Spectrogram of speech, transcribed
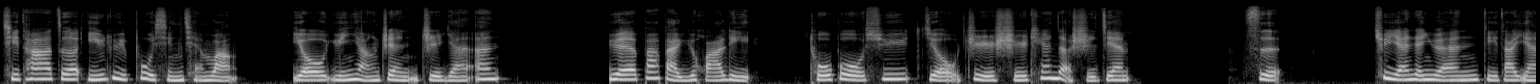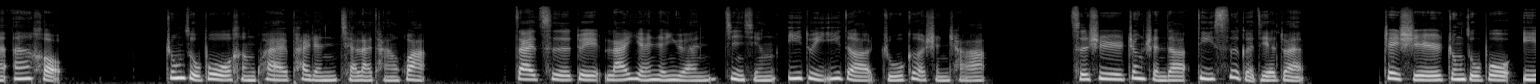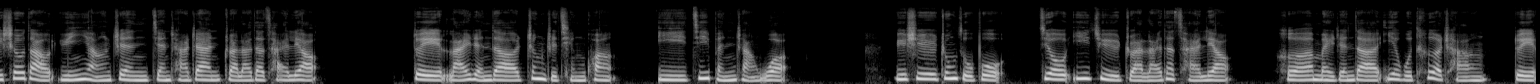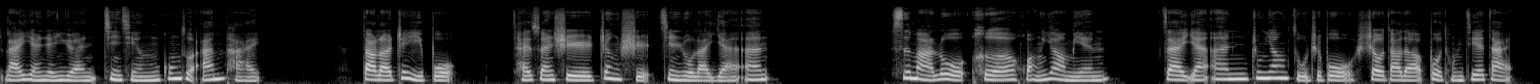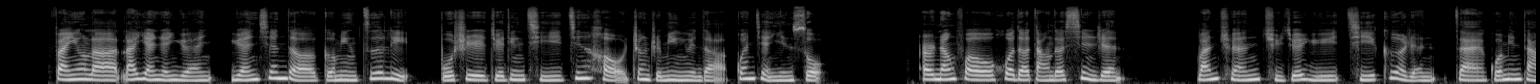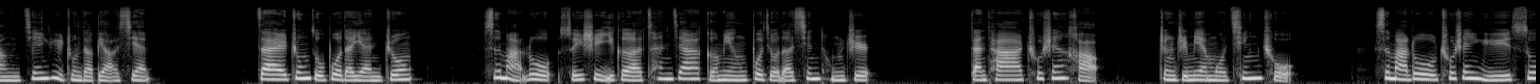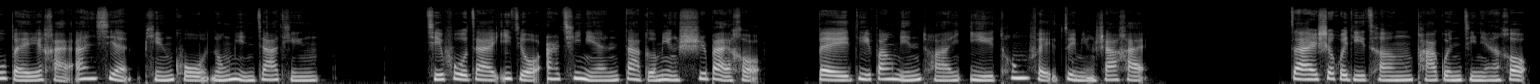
其他则一律步行前往，由云阳镇至延安，约八百余华里，徒步需九至十天的时间。四。去延人员抵达延安后，中组部很快派人前来谈话，再次对来延人员进行一对一的逐个审查。此是政审的第四个阶段。这时，中组部已收到云阳镇检查站转来的材料，对来人的政治情况已基本掌握。于是，中组部就依据转来的材料。和每人的业务特长，对来延人员进行工作安排。到了这一步，才算是正式进入了延安。司马禄和黄耀民在延安中央组织部受到的不同接待，反映了来延人员原先的革命资历不是决定其今后政治命运的关键因素，而能否获得党的信任。完全取决于其个人在国民党监狱中的表现。在中组部的眼中，司马禄虽是一个参加革命不久的新同志，但他出身好，政治面目清楚。司马禄出身于苏北海安县贫苦农民家庭，其父在一九二七年大革命失败后。被地方民团以通匪罪名杀害。在社会底层爬滚几年后，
